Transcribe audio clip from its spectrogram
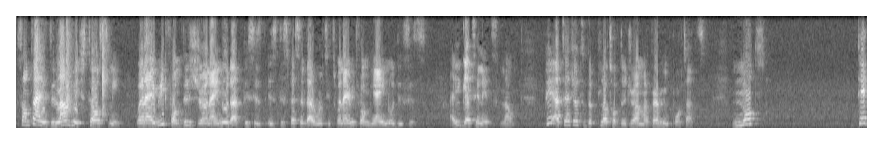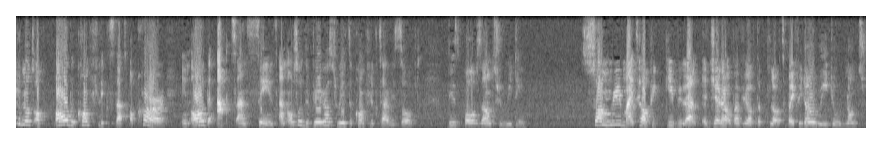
Sometimes the language tells me. When I read from this journal, I know that this is, is this person that wrote it. When I read from here, I know this is. Are you getting it now? Pay attention to the plot of the drama, very important. Note Take note of all the conflicts that occur in all the acts and scenes and also the various ways the conflicts are resolved. This boils down to reading. Summary might help you give you an, a general overview of the plot, but if you don't read, you would not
